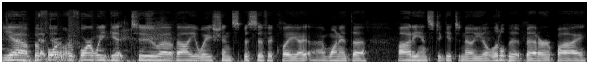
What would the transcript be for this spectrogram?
Yeah, before before we get to uh, valuation specifically, I, I, wanted the audience to get to know you a little bit better by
